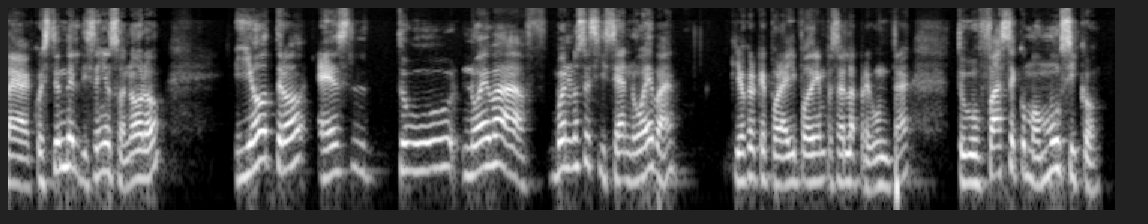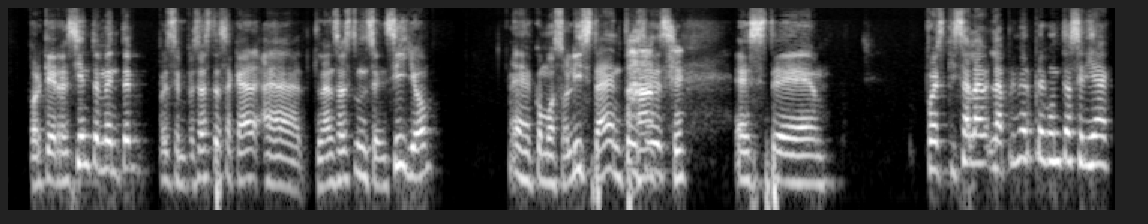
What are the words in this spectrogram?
la cuestión del diseño sonoro. Y otro es tu nueva, bueno, no sé si sea nueva, yo creo que por ahí podría empezar la pregunta, tu fase como músico, porque recientemente pues empezaste a sacar, a, lanzaste un sencillo eh, como solista, Ajá, entonces, sí. este, pues quizá la, la primera pregunta sería,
